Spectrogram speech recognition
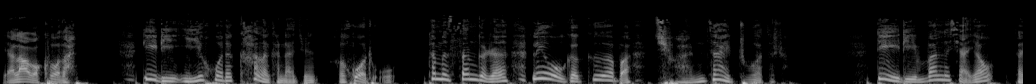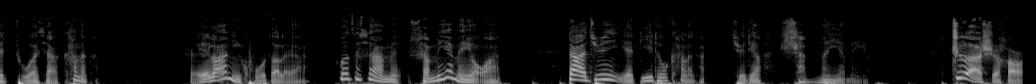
别拉我裤子！”弟弟疑惑的看了看大军和货主，他们三个人六个胳膊全在桌子上。弟弟弯了下腰，在桌下看了看。谁拉你裤子了呀？桌子下面什么也没有啊！大军也低头看了看，确定什么也没有。这时候，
